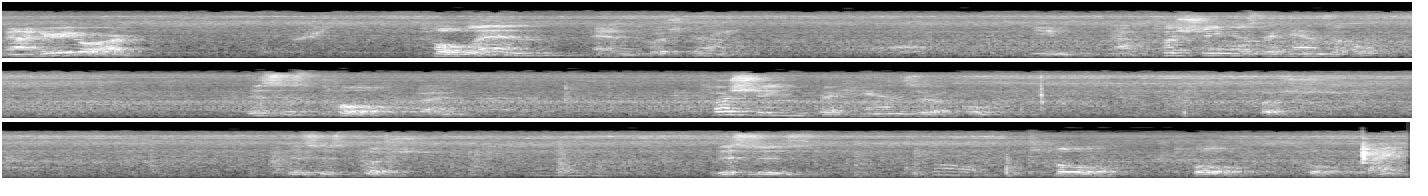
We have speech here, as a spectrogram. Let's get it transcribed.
Now here you are. Pull in and push down. You, now pushing as the hands are open. This is pull, right? Pushing, the hands are open. Push. This is push. This is pull, pull, pull, right?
